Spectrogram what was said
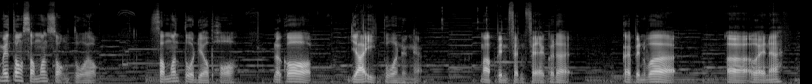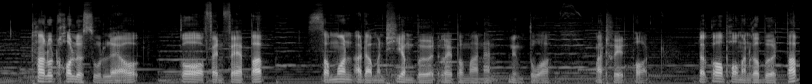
ไม่ต้องซัมมอนสองตัวหรอกซัมมอนตัวเดียวพอ แล้วก็ย้ายอีกตัวหนึ่งอะมาเป็นแฟนแฟก็ได้ กลายเป็นว่าเอออะไรนะ ถ้าลดคอเหลือศูนย์แล้วก็แฟนแฟร์ปั๊บซัมมอนอะดามันเทียมเบิร์ดอะไรประมาณนั้น 1 ตัวมาเทรดพอร์ตแล้วก็พอมันระเบิดปั๊บ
